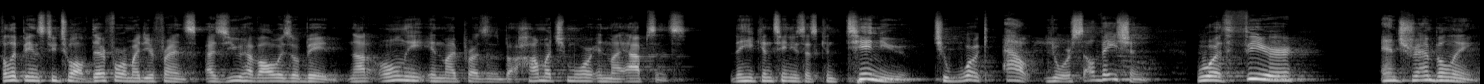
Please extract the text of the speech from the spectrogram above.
Philippians 2:12 Therefore my dear friends as you have always obeyed not only in my presence but how much more in my absence then he continues says continue to work out your salvation with fear and trembling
